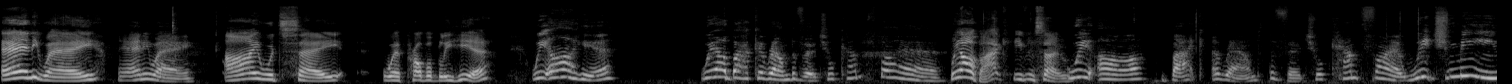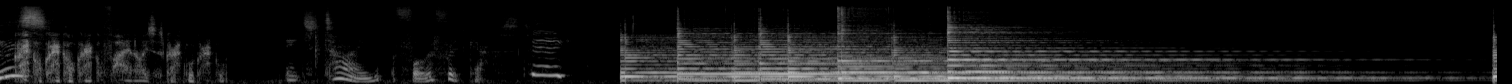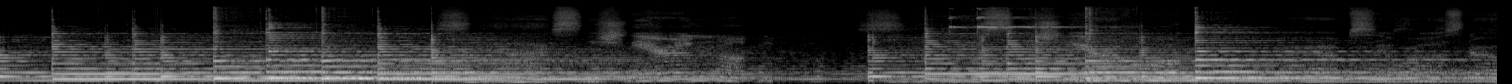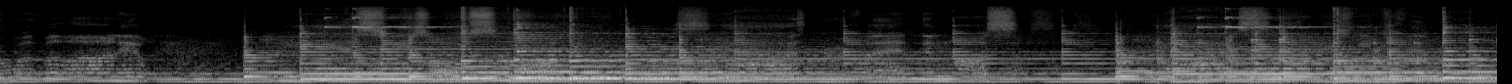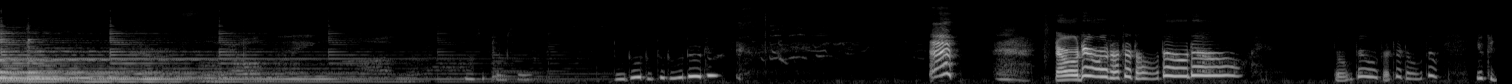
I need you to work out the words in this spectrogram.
Anyway, Anyway, I would say we're probably here. we are here. We are back around the virtual campfire. We are back, even so. We are back around the virtual campfire, which means Crackle, crackle, crackle, fire noises, crackle, crackle. it's time for a Frithcast.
